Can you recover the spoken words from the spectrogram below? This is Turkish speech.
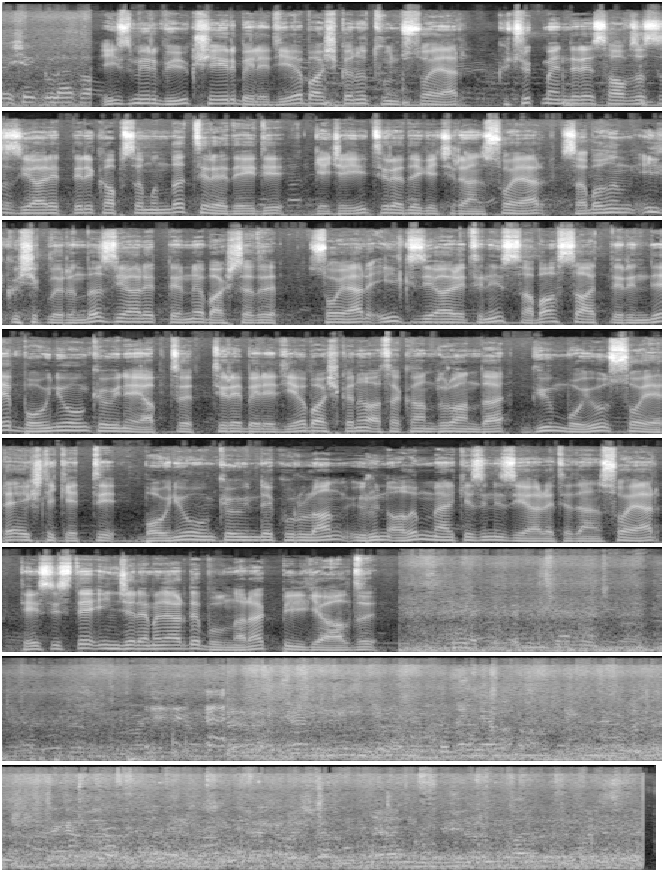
Teşekkürler. İzmir Büyükşehir Belediye Başkanı Tunç Soyer, Küçük Menderes Havzası ziyaretleri kapsamında Tire'deydi. Geceyi Tire'de geçiren Soyer, sabahın ilk ışıklarında ziyaretlerine başladı. Soyer ilk ziyaretini sabah saatlerinde Boynuoğun köyüne yaptı. Tire Belediye Başkanı Atakan Duran da gün boyu Soyer'e eşlik etti. Boynuoğun köyünde kurulan ürün alım merkezini ziyaret eden Soyer, tesiste incelemelerde bulunarak bilgi aldı.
